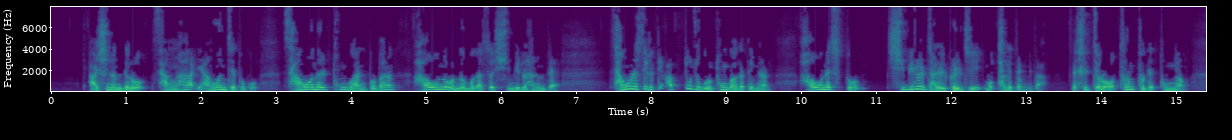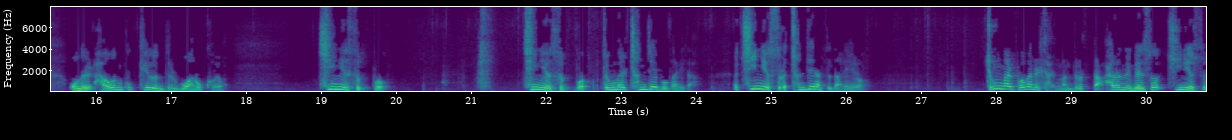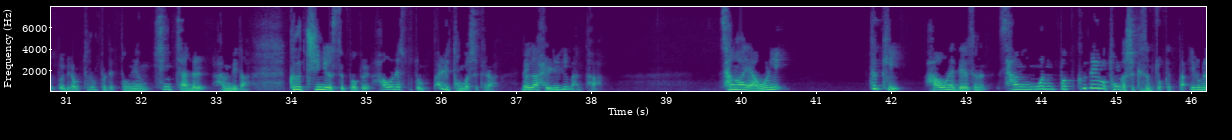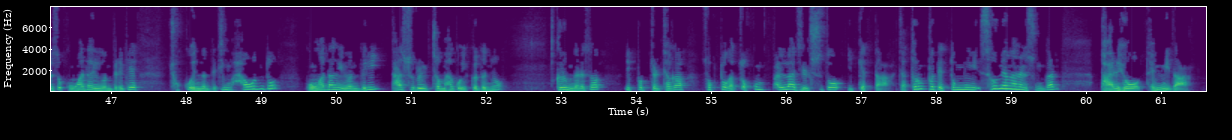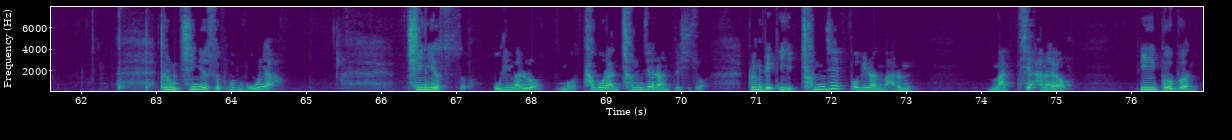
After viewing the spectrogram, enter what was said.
아시는 대로 상하 양원 제도고 상원을 통과한 법안은 하원으로 넘어가서 심의를 하는데 상원에서 이렇게 압도적으로 통과가 되면 하원에서도 시비를 잘 걸지 못하게 됩니다. 실제로 트럼프 대통령 오늘 하원 국회의원들을 모아놓고요. 지니어스법, 지니어스법 정말 천재 법안이다. 지니어스가 천재란 뜻 아니에요? 정말 법안을 잘 만들었다 하는 의미에서 지니어스 법이라고 트럼프 대통령 칭찬을 합니다. 그 지니어스 법을 하원에서도 좀 빨리 통과시켜라. 내가 할 일이 많다. 상하 양원이 특히 하원에 대해서는 상원법 그대로 통과시켰으면 좋겠다. 이러면서 공화당 의원들에게 촉구했는데 지금 하원도 공화당 의원들이 다수를 점하고 있거든요. 그런 면에서 입법 절차가 속도가 조금 빨라질 수도 있겠다. 자, 트럼프 대통령이 서명하는 순간 발효됩니다. 그럼 지니어스법은 뭐냐? 지니어스, 우리말로 뭐 탁월한 천재라는 뜻이죠. 그런데 이 천재법이란 말은 맞지 않아요. 이 법은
